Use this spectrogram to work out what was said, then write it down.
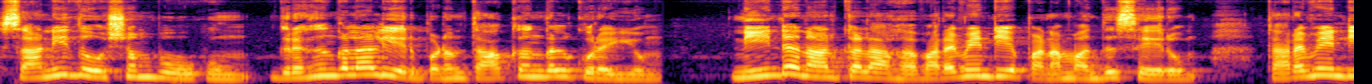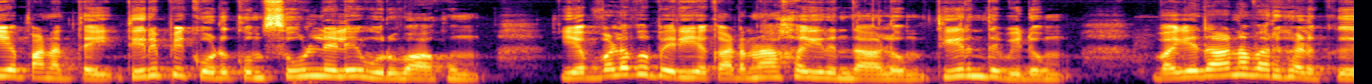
சனி தோஷம் போகும். கிரகங்களால் ஏற்படும் தாக்கங்கள் குறையும். நீண்ட நாட்களாக வரவேண்டிய பணம் வந்து சேரும். தரவேண்டிய பணத்தை திருப்பி கொடுக்கும் சூழ்நிலை உருவாகும். எவ்வளவு பெரிய கடனாக இருந்தாலும் தீர்ந்துவிடும். வயதானவர்களுக்கு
